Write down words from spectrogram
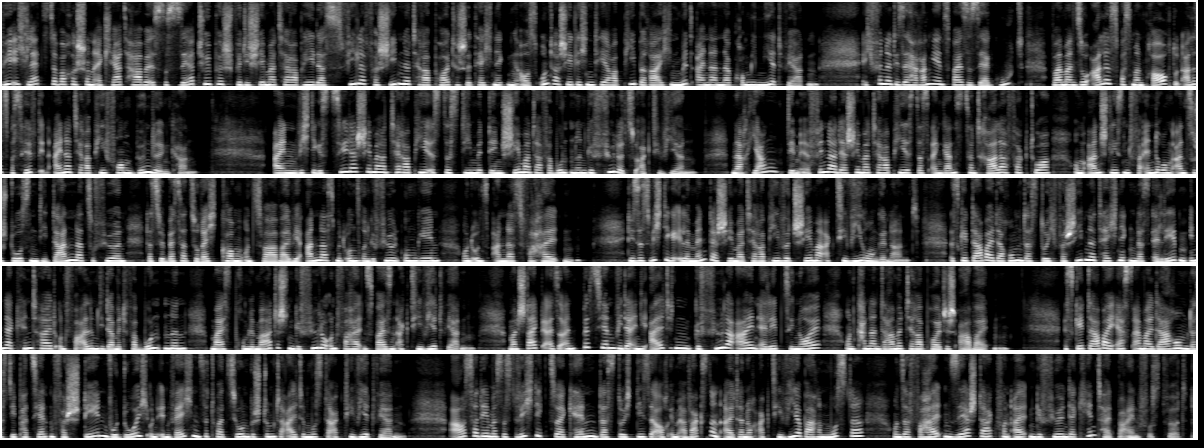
Wie ich letzte Woche schon erklärt habe, ist es sehr typisch für die Schematherapie, dass viele verschiedene therapeutische Techniken aus unterschiedlichen Therapiebereichen miteinander kombiniert werden. Ich finde diese Herangehensweise sehr gut, weil man so alles, was man braucht und alles, was hilft, in einer Therapieform bündeln kann. Ein wichtiges Ziel der Schematherapie ist es, die mit den Schemata verbundenen Gefühle zu aktivieren. Nach Young, dem Erfinder der Schematherapie, ist das ein ganz zentraler Faktor, um anschließend Veränderungen anzustoßen, die dann dazu führen, dass wir besser zurechtkommen, und zwar weil wir anders mit unseren Gefühlen umgehen und uns anders verhalten. Dieses wichtige Element der Schematherapie wird Schemaaktivierung genannt. Es geht dabei darum, dass durch verschiedene Techniken das Erleben in der Kindheit und vor allem die damit verbundenen, meist problematischen Gefühle und Verhaltensweisen aktiviert werden. Man steigt also ein bisschen wieder in die alten Gefühle ein, erlebt sie neu und kann dann damit therapeutisch arbeiten. Es geht dabei erst einmal darum, dass die Patienten verstehen, wodurch und in welchen Situationen bestimmte alte Muster aktiviert werden. Außerdem ist es wichtig zu erkennen, dass durch diese auch im Erwachsenenalter noch aktivierbaren Muster unser Verhalten sehr stark von alten Gefühlen der Kindheit beeinflusst wird.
